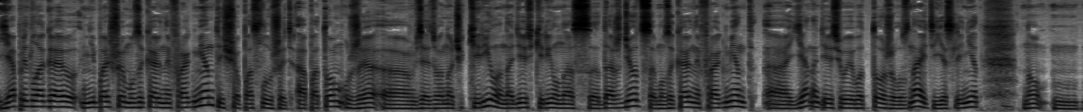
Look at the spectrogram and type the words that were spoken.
Я предлагаю небольшой музыкальный фрагмент еще послушать, а потом уже э, взять звоночек Кирилла. Надеюсь, Кирилл нас э, дождется. Музыкальный фрагмент, э, я надеюсь, вы его тоже узнаете. Если нет, но м,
